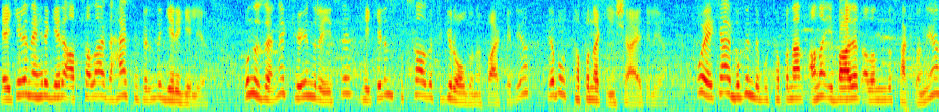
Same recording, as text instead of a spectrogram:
Heykeli nehre geri atsalar da her seferinde geri geliyor. Bunun üzerine köyün reisi heykelin kutsal bir figür olduğunu fark ediyor ve bu tapınak inşa ediliyor. Bu heykel bugün de bu tapınağın ana ibadet alanında saklanıyor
